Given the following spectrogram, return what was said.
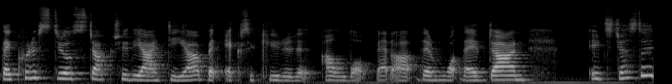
They could have still stuck to the idea but executed it a lot better than what they've done. It's just an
